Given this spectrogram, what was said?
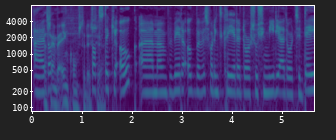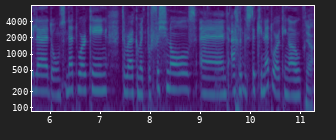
Eh, dat, dat- zijn bijeenkomsten dus. Dat stukje ook. Eh, maar we proberen ook bewustwording te creëren door social media, door te delen, door ons networking, te werken met professionals en eigenlijk een stukje networking ook. Ja.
